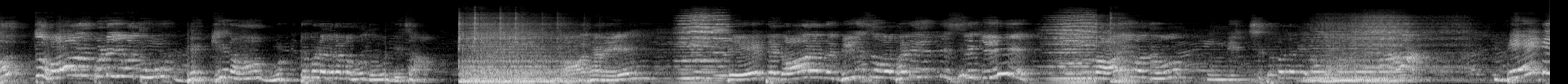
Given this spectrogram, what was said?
ಕದ್ದು ಹಾಲು ಕುಡಿಯುವುದು ಬೆಕ್ಕಿನ ಹುಟ್ಟುಗುಣವಿರಬಹುದು ನಿಜ. ಆದರೆ ಬೇಟೆಗಾರನು ಬೀಸುವ ಬಲೆಯಲ್ಲಿ ಸಿಲುಕಿ ಸಾಯುವುದು ಬೇಟೆ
